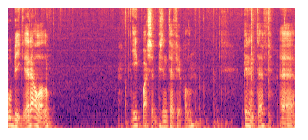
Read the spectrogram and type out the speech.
bu bilgileri alalım. İlk başta printf yapalım. Printf e,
